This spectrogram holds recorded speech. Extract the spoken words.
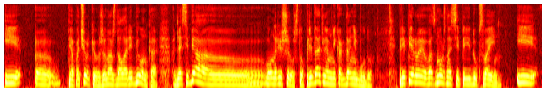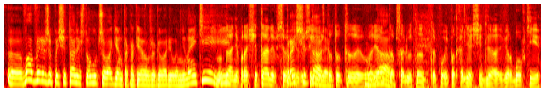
И э, я подчеркиваю, жена ждала ребенка. Для себя э, он решил, что предателем никогда не буду. При первой возможности перейду к своим. И э, в Абвере же посчитали, что лучшего агента, как я уже говорил, им не найти. Ну и да, они просчитали все, просчитали. решили, что тут э, вариант да. абсолютно такой, подходящий для вербовки.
